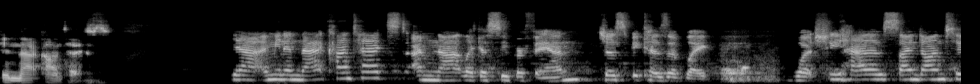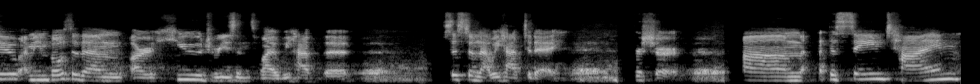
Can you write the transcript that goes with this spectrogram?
in that context? Yeah, I mean, in that context, I'm not like a super fan just because of like what she has signed on to. I mean, both of them are huge reasons why we have the system that we have today, for sure. Um, at the same time,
